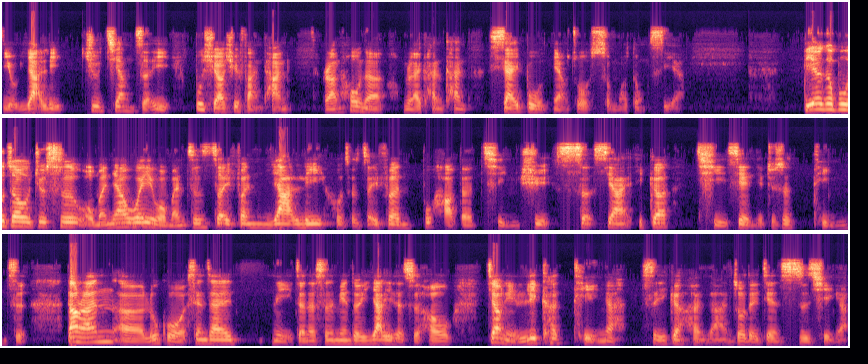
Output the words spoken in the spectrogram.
有压力，就这样子而已，不需要去反弹。然后呢，我们来看看下一步你要做什么东西啊？第二个步骤就是我们要为我们这这一份压力或者这一份不好的情绪设下一个。期限也就是停止。当然，呃，如果现在你真的是面对压力的时候，叫你立刻停啊，是一个很难做的一件事情啊。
